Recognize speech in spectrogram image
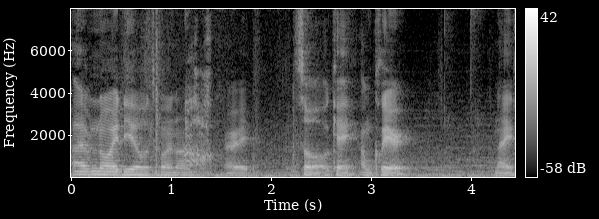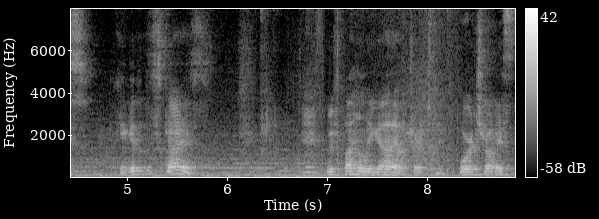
I have no idea what's going on. Alright. So, okay, I'm clear. Nice. Okay, get the disguise. We finally got it after like four tries.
